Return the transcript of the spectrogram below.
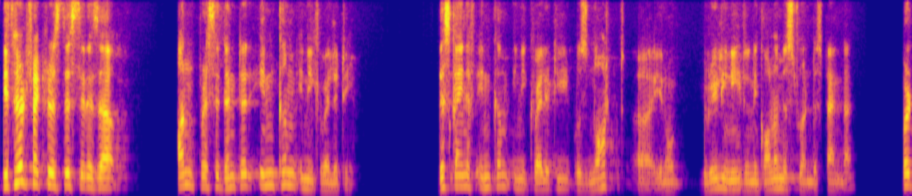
The third factor is this, there is a unprecedented income inequality. This kind of income inequality was not, uh, you know, you really need an economist to understand that. But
